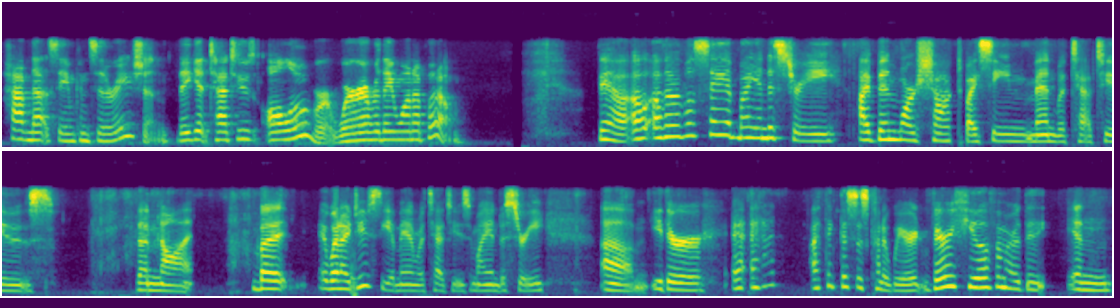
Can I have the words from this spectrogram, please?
have that same consideration. They get tattoos all over wherever they want to put them. Yeah, although I will say in my industry, I've been more shocked by seeing men with tattoos than not. But when I do see a man with tattoos in my industry, um, either, and and I, I think this is kind of weird, very few of them are the in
